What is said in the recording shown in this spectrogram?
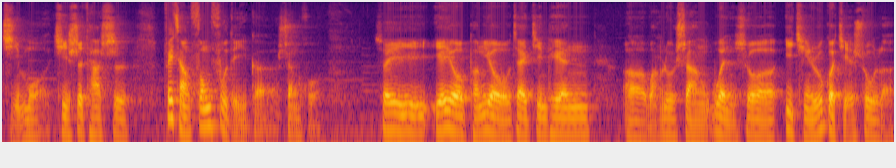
寂寞，其实它是非常丰富的一个生活。所以也有朋友在今天呃网络上问说：疫情如果结束了，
